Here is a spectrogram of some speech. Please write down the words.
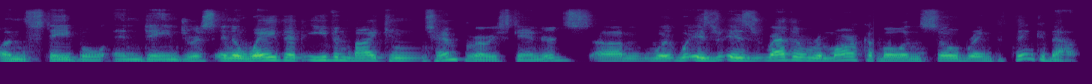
unstable and dangerous in a way that, even by contemporary standards, um, is, is rather remarkable and sobering to think about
